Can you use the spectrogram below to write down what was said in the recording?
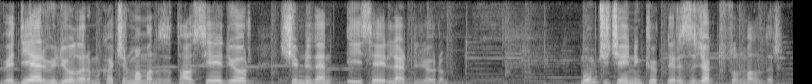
ve diğer videolarımı kaçırmamanızı tavsiye ediyor. Şimdiden iyi seyirler diliyorum. Mum çiçeğinin kökleri sıcak tutulmalıdır.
